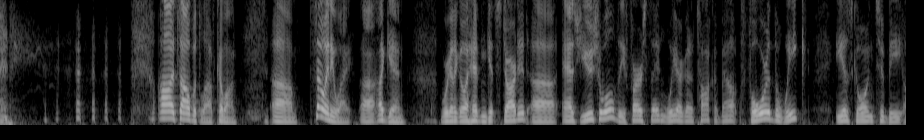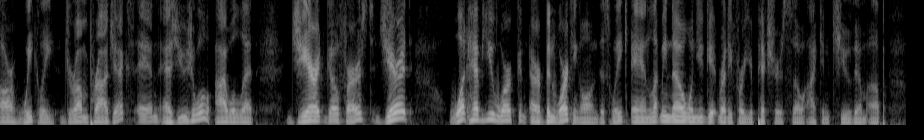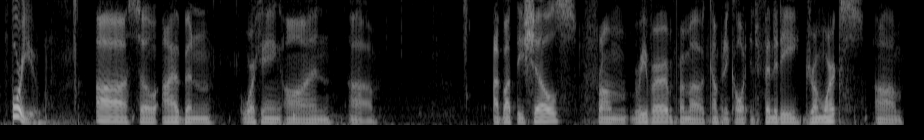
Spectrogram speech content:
Oh, it's all with love. Come on. Um, so anyway, uh, again, we're going to go ahead and get started. Uh, as usual, the first thing we are going to talk about for the week is going to be our weekly drum projects. And as usual, I will let Jarrett go first. Jarrett, what have you working or been working on this week? And let me know when you get ready for your pictures so I can cue them up for you. Uh, so I've been working on. Uh, I bought these shells from Reverb from a company called Infinity Drumworks. Um,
